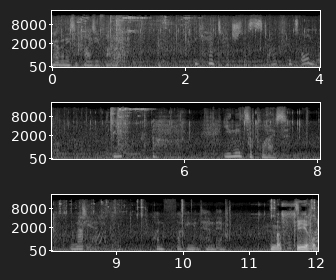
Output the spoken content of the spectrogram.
Grab any supplies you find. We can't touch this stuff. It's old world. You, you need supplies. We're not yet. Pun fucking intended. In the field.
